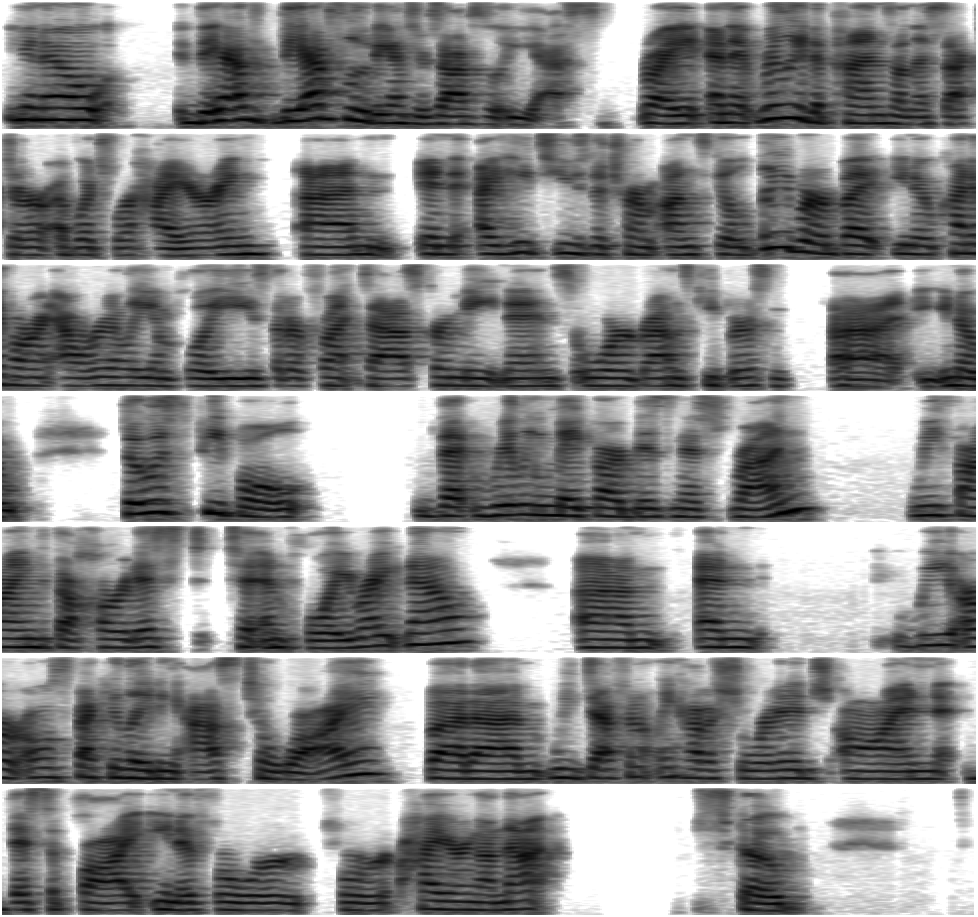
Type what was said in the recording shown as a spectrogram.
You know the, the absolute answer is absolutely yes, right? And it really depends on the sector of which we're hiring. Um, and I hate to use the term unskilled labor, but you know, kind of our hourly employees that are front desk or maintenance or groundskeepers, uh, you know, those people that really make our business run, we find the hardest to employ right now. Um, and we are all speculating as to why but um, we definitely have a shortage on the supply you know for for hiring on that scope.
